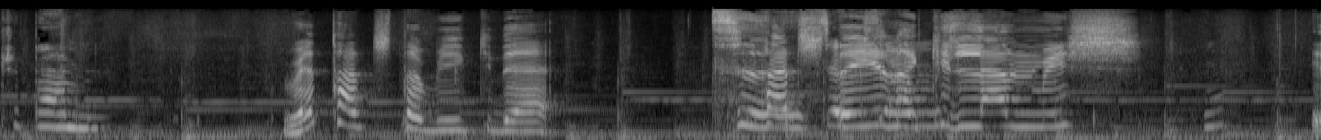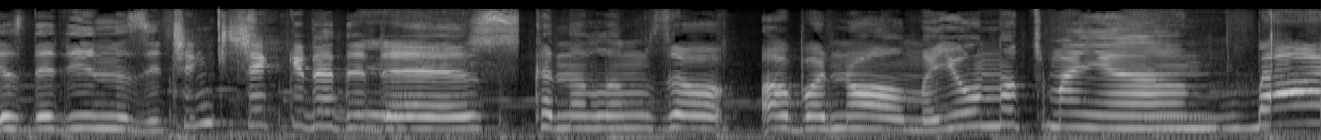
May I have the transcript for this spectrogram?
Süpermen. Ve taç tabii ki de. Taç da yine kirlenmiş. İzlediğiniz için teşekkür ederiz. Kanalımıza abone olmayı unutmayın. Bye.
